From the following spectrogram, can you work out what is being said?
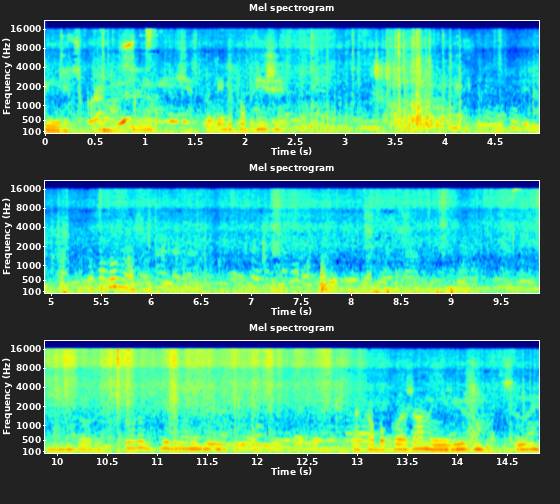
Перец красный. Сейчас подойду поближе. Помидоры 40 зеленые. Так, а баклажаны не вижу цены.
